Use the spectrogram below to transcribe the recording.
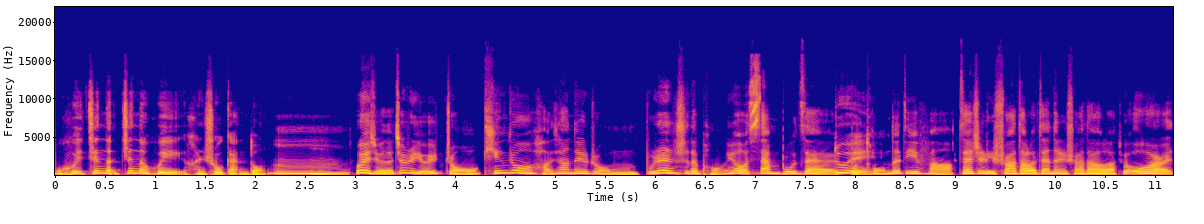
我会真的真的会很受感动。嗯，我也觉得，就是有一种听众好像那种不认识的朋友散布在不同的地方，在这里刷到了，在那里刷到了，就偶尔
